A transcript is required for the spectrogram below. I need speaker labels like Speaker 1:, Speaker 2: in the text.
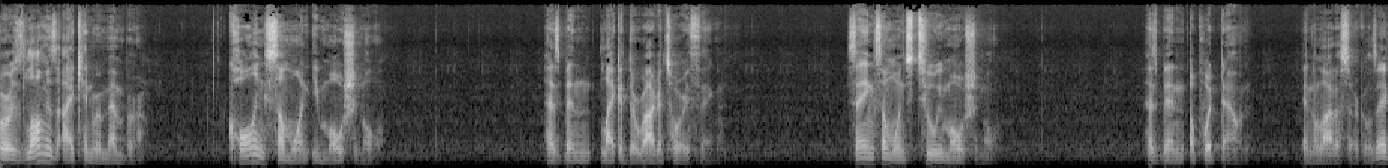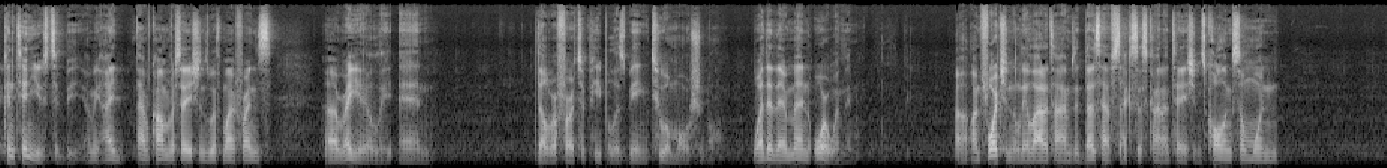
Speaker 1: For as long as I can remember, calling someone emotional has been like a derogatory thing. Saying someone's too emotional has been a put down in a lot of circles. It continues to be. I mean, I have conversations with my friends uh, regularly, and they'll refer to people as being too emotional, whether they're men or women. Uh, unfortunately, a lot of times it does have sexist connotations. Calling someone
